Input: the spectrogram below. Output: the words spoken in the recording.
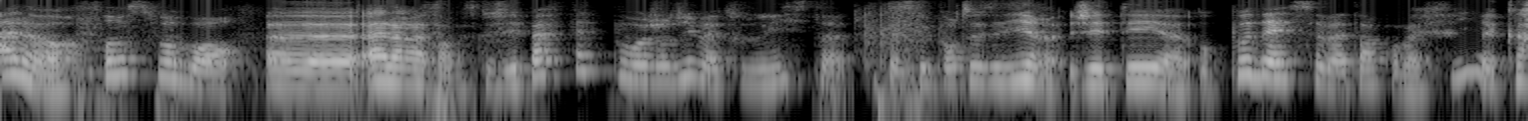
Alors, en ce moment, euh, alors attends, parce que je n'ai pas faite pour aujourd'hui ma to-do list, parce que pour te dire, j'étais euh, au poney ce matin pour ma fille. D'accord.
